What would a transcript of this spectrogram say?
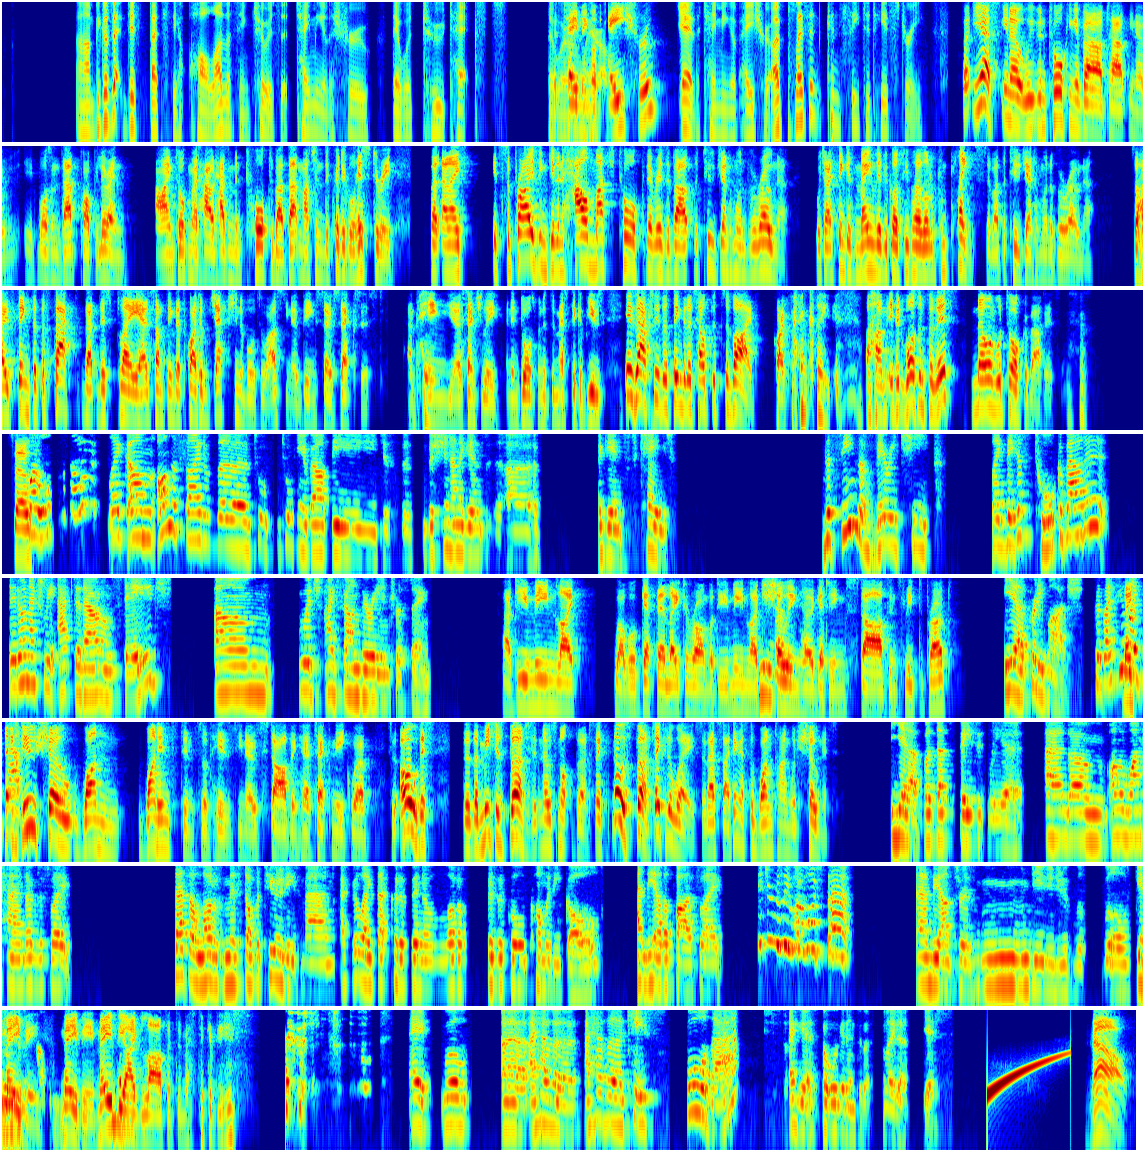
Um, because that, this that's the whole other thing too is that Taming of the Shrew there were two texts that The Taming of A Shrew. yeah the Taming of A Shrew a pleasant conceited history. But yes, you know, we've been talking about how, you know, it wasn't that popular, and I'm talking about how it hasn't been talked about that much in the critical history. But, and I, it's surprising given how much talk there is about the two gentlemen of Verona, which I think is mainly because people have a lot of complaints about the two gentlemen of Verona. So I think that the fact that this play has something that's quite objectionable to us, you know, being so sexist and being, you know, essentially an endorsement of domestic abuse, is actually the thing that has helped it survive, quite frankly. Um, if it wasn't for this, no one would talk about it. so, like um, on the side of the talk, talking about the just the the shenanigans uh, against Kate, the scenes are very cheap. Like they just talk about it. They don't actually act it out on stage, um, which I found very interesting. Uh, do you mean like, well, we'll get there later on, but do you mean like Yeah. showing her getting starved and sleep deprived? Yeah, pretty much. Because I feel They, like they do show one one instance of his, you know, starving her technique where, he oh, this the, the meat is burnt. He said, no, it's not burnt. Say, no, it's burnt. Take it away. So that's, I think that's the one time we're shown it. Yeah, but that's basically it. And um, on the one hand, I'm just like, that's a lot of missed opportunities, man. I feel like that could have been a lot of physical comedy gold. And the other part's like, did you really want to watch that? And the answer is, mm, do you- do we'll, we'll get into Maybe, the maybe, maybe I'd laugh at domestic abuse. Hey, well, uh, I have a I have a case for that, I guess, but we'll get into it later. Yes. Now,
